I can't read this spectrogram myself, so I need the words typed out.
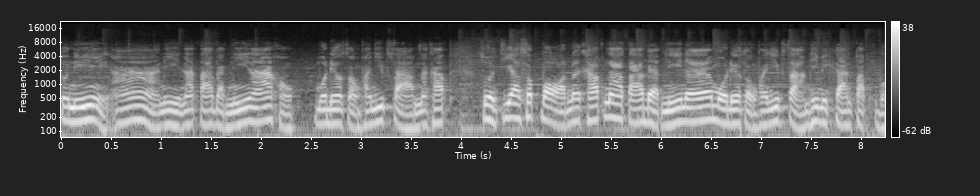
ตัวนี้ อ่า นี่หน้าตาแบบนี้นะของโมเดล 2023 นะครับ ส่วน GR Sport นะครับ หน้าตาแบบนี้นะ โมเดล 2023 ที่มีการปรับอุป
